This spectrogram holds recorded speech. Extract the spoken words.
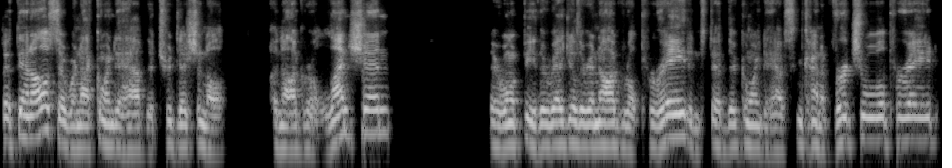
But then also, we're not going to have the traditional inaugural luncheon. There won't be the regular inaugural parade. Instead, they're going to have some kind of virtual parade.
